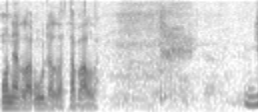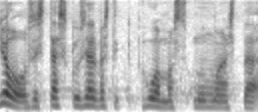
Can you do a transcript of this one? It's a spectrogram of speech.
monella uudella tavalla. Joo, siis tässä kyllä selvästi huomasi muun muassa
